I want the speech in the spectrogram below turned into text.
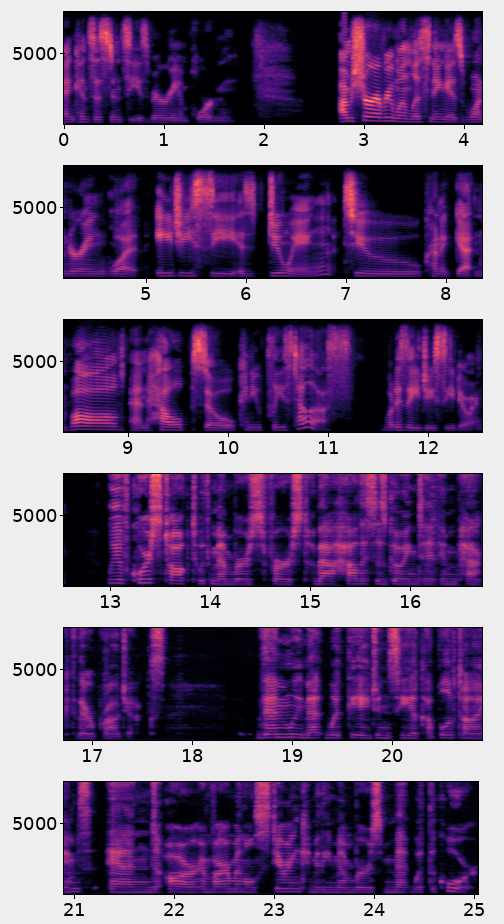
and consistency is very important. I'm sure everyone listening is wondering what AGC is doing to kind of get involved and help. So, can you please tell us what is AGC doing? We, of course, talked with members first about how this is going to impact their projects. Then we met with the agency a couple of times, and our environmental steering committee members met with the Corps.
